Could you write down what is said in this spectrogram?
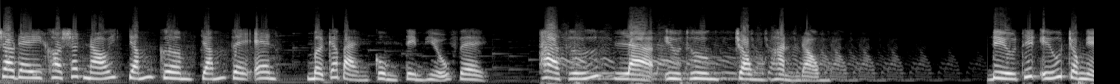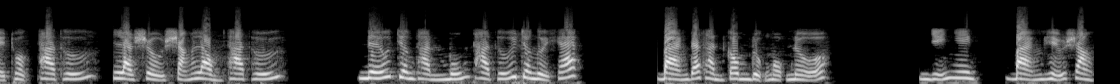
Sau đây kho sách nói.com.vn mời các bạn cùng tìm hiểu về Tha thứ là yêu thương trong hành động. Điều thiết yếu trong nghệ thuật tha thứ là sự sẵn lòng tha thứ. Nếu chân thành muốn tha thứ cho người khác, bạn đã thành công được một nửa. Dĩ nhiên, bạn hiểu rằng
